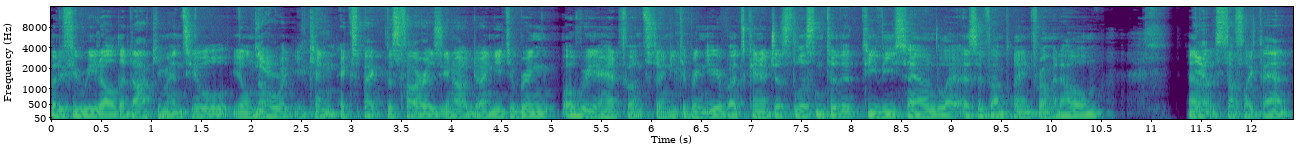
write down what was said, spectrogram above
But if you read all the documents, you'll you'll know yeah. what you can expect as far as you know. Do I need to bring over ear headphones? Do I need to bring earbuds? Can I just listen to the TV sound as if I'm playing from at home? Uh, yeah. Stuff like that.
